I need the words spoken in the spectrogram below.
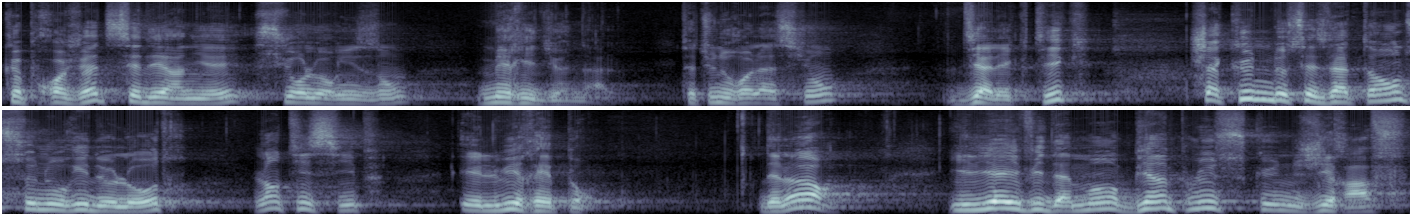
que projettent ces derniers sur l'horizon méridional. C'est une relation dialectique. Chacune de ces attentes se nourrit de l'autre, l'anticipe et lui répond. Dès lors, il y a évidemment bien plus qu'une girafe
